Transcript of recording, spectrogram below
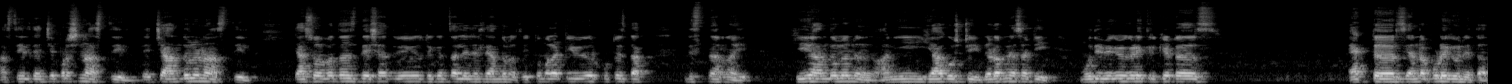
असतील, त्यांचे प्रश्न असतील, त्यांची आंदोलनं असतील, त्यासोबतच देशात वेगवेगळ्या ठिकाणी चाललेले असले आंदोलन हे तुम्हाला टीव्हीवर कुठेच दाख दिसणार नाही. ही आंदोलनं आणि ह्या गोष्टी दडपण्यासाठी मोदी वेगवेगळे क्रिकेटर्स, ऍक्टर्स यांना पुढे घेऊन येतात.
